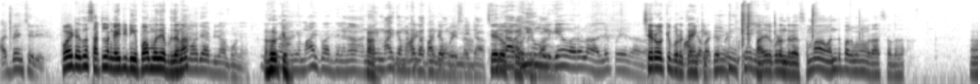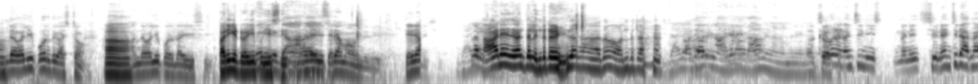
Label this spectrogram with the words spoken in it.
அட்வென்ச்சரி போயிட்டு எதுவும் சட்டெல்லாம் கட்டிட்டீங்க போகும்போதே அப்படி தானே அப்படி தான் போனேன். ஓகே. அங்க மார்க் வருது இல்லைனா அந்த மார்க்கை மட்டும் பார்த்தே போயிடலாம். சரி ஓகே. வழி உங்களுக்கே வரும் நான் அதிலே போயிடலாம். சரி ஓகே ப்ரோ தேங்க்யூ அதில் கூட வந்துடுற சும்மா வந்து பார்க்கலாம் ஒரு ஆசை அவ்வளோதான் இந்த வழி போறது கஷ்டம். அந்த வழி போறதா ஈஸி படிக்கட்டு வழி இப்போ ஈஸி அதனால தெரியாம வந்தது. தெரியா இல்லை நானே என்னன்னு தெரியல. இந்த வழி தான் நான் ஏதோ வந்துட்டேன். சிவனை நினைச்சு நீ நான் நினைச்சு நினைச்சிட்டாருனா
